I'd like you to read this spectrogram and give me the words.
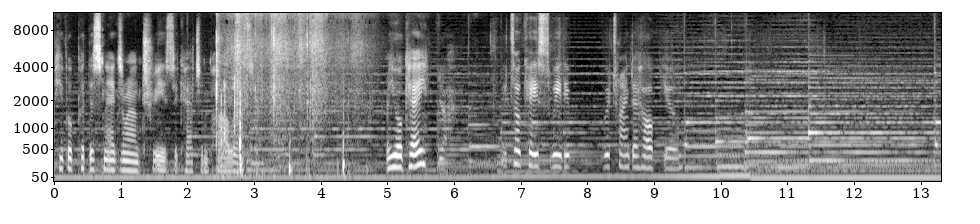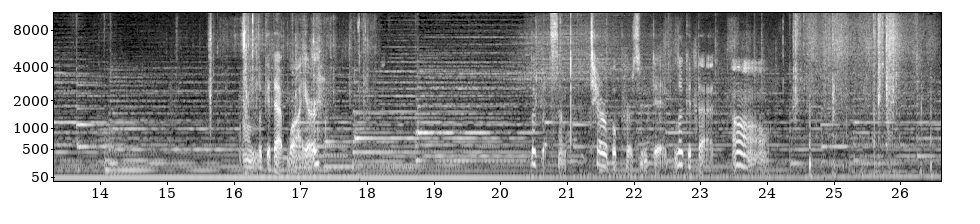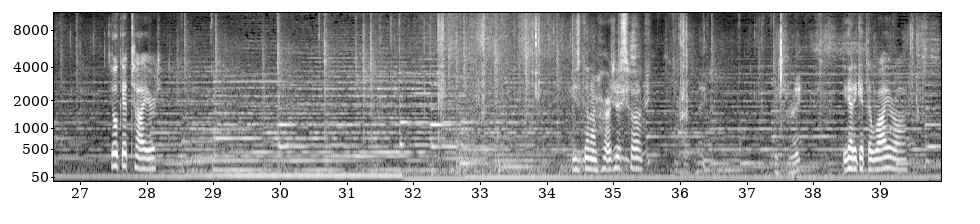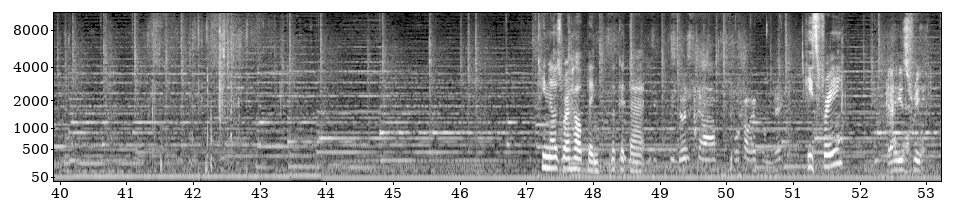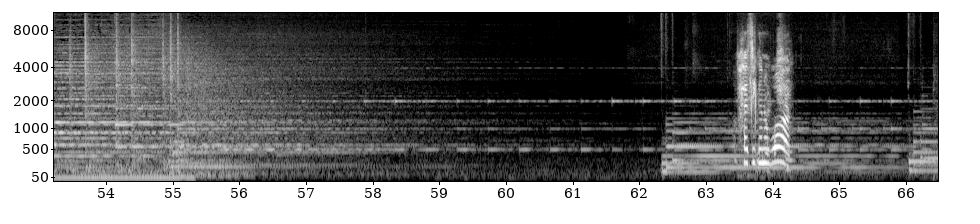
People put the snags around trees to catch impalas. Are you okay? Yeah. It's okay, sweetie. We're trying to help you. Look at that wire. Look what some terrible person did. Look at that. Oh. He'll get tired. He's gonna hurt his hoof. Free? You gotta get the wire off. He knows we're helping. Look at that. Don't uh, walk away from there. He's free? Yeah, he's free. How's he gonna walk?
